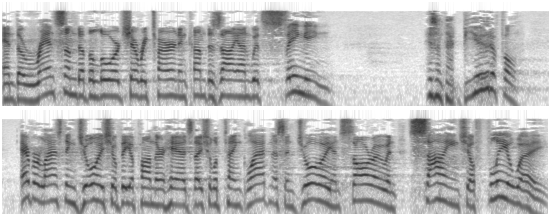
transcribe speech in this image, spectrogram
And the ransomed of the Lord shall return and come to Zion with singing. Isn't that beautiful? Everlasting joy shall be upon their heads. They shall obtain gladness and joy and sorrow and sighing shall flee away.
